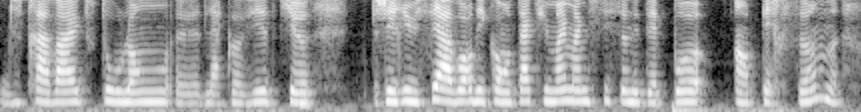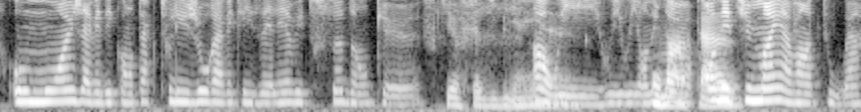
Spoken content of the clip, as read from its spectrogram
du travail tout au long euh, de la COVID, que mm. j'ai réussi à avoir des contacts humains, même si ce n'était pas en personne au moins j'avais des contacts tous les jours avec les élèves et tout ça. Donc. Euh, Ce qui a fait du bien. Ah oui, oui, oui. On, est, on est humain avant tout. Hein?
